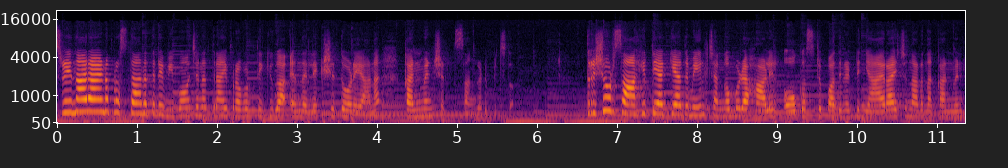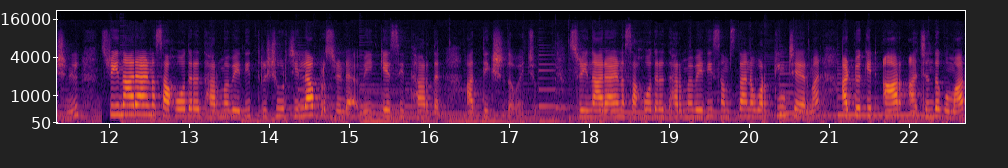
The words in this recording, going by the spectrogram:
ശ്രീനാരായണ പ്രസ്ഥാനത്തിന്റെ വിമോചനത്തിനായി പ്രവർത്തിക്കുക എന്ന ലക്ഷ്യത്തോടെയാണ് കൺവെൻഷൻ സംഘടിപ്പിച്ചത്. തൃശൂർ സാഹിത്യ അക്കാദമിയിൽ ചങ്ങമ്പുഴ ഹാളിൽ ഓഗസ്റ്റ് പതിനെട്ട് ഞായറാഴ്ച നടന്ന കൺവെൻഷനിൽ ശ്രീനാരായണ സഹോദര ധർമ്മവേദി തൃശൂർ ജില്ലാ പ്രസിഡന്റ് വി കെ സിദ്ധാർത്ഥൻ അധ്യക്ഷത വഹിച്ചു. ശ്രീനാരായണ സഹോദര ധർമ്മവേദി സംസ്ഥാന working chairman advocate R Ajanthakumar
